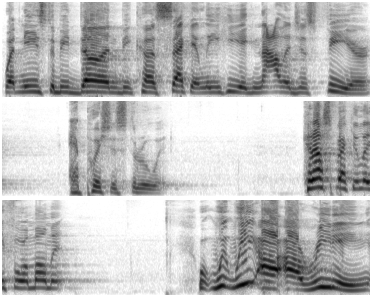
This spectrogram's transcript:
what needs to be done because, secondly, he acknowledges fear and pushes through it. Can I speculate for a moment? We, we are, are reading,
